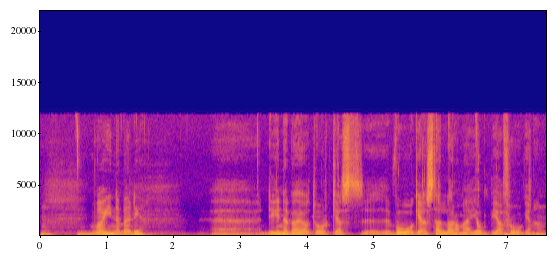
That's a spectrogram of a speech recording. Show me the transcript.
Mm. Vad innebär det? Eh, det innebär ju att du orkar, vågar ställa de här jobbiga mm. frågorna.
